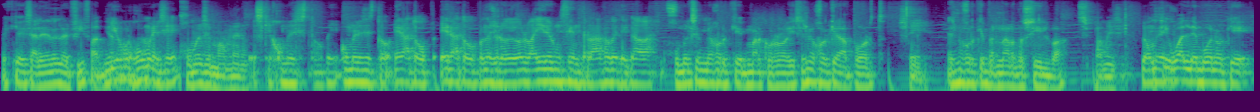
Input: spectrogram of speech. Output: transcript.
Es que salían en el FIFA, tío. Yo Hummels, eh. Hummels es más o menos. Es que Hummels es top, eh. Hummels es top. Era top, era top. Cuando se lo dio el Bayern era un centralazo que te cagas. Hummels es mejor que Marco Royce, es mejor que Laporte, Sí, es mejor que Bernardo Silva. sí, para mí sí. Es igual de bueno que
